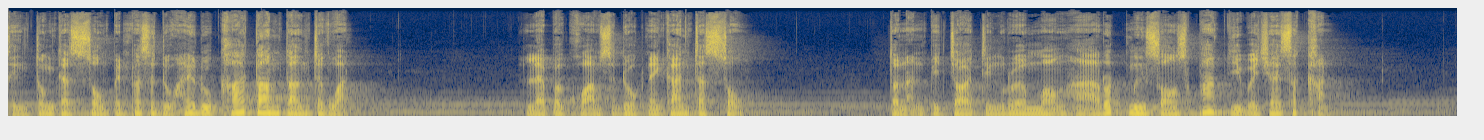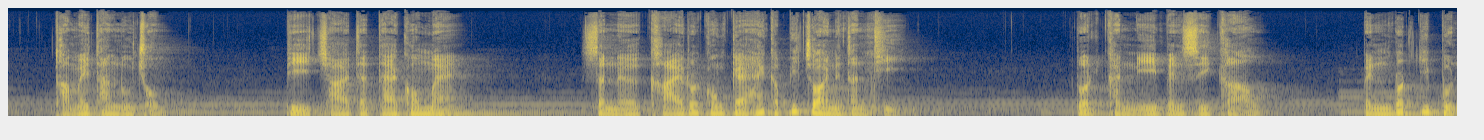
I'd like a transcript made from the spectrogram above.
ถึงต้องจัดส่งเป็นพัสดุให้ลูกค้าตามต่างจังหวัด และเพื่อความสะดวกในการจัดส่ง ตอนนั้นพี่จอยจึงเริ่มมองหารถมือสองสภาพดีไว้ใช้สักคันทำให้ทางลุงชม พี่ชายแท้ๆของแม่ เสนอขายรถของแกให้กับพี่จอยในทันที รถคันนี้เป็นสีขาว เป็นรถญี่ปุ่น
